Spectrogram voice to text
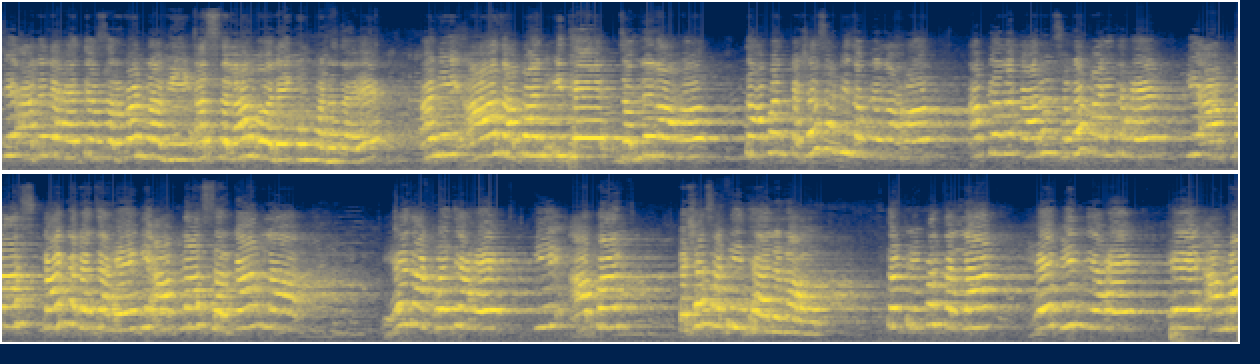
जे आलेले आहेत त्या सर्वांना मी अस्सलाम वालेकुम म्हणत आहे. आणि आज आपण इथे जमलेलो आहोत तर आपण कशासाठी जमलेलो आहोत आपल्याला कारण सगळं माहीत आहे की आपणास काय करायचं आहे की आपणास सरकारला हे दाखवायचे आहे की आपण कशासाठी इथे आलेलो आहोत तर ट्रिपल तल्लाक हे बिल जे आहे हे आम्हा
